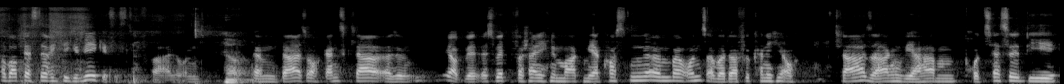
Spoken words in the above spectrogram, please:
Aber ob das der richtige Weg ist, ist die Frage. Und ja. ähm, da ist auch ganz klar, also ja, es wird wahrscheinlich eine Mark mehr kosten ähm, bei uns, aber dafür kann ich auch klar sagen, wir haben Prozesse, die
